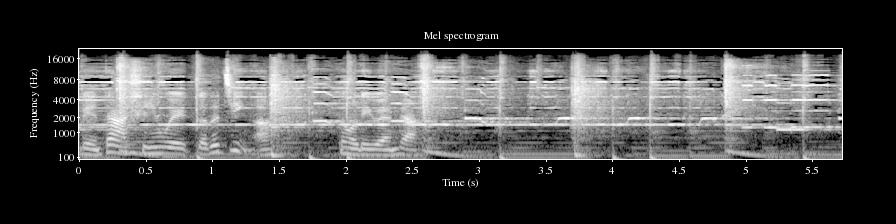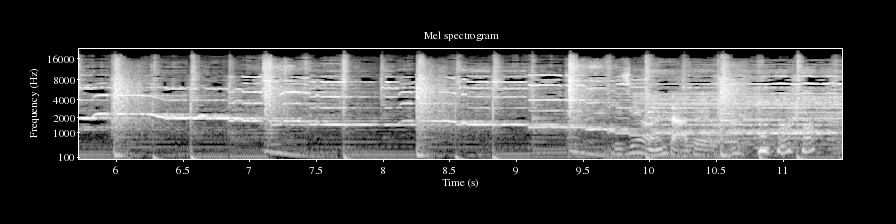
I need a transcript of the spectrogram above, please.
脸大是因为隔得近啊，跟我离远点。已经有人答对了，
